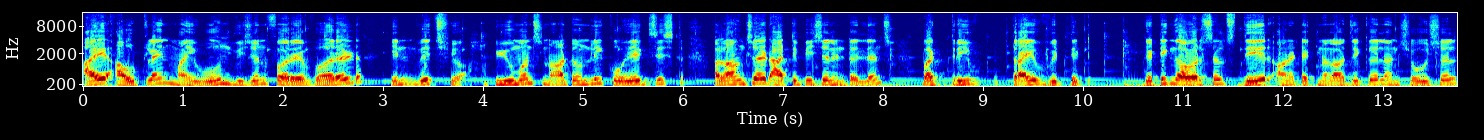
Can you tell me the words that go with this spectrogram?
I outline my own vision for a world in which humans not only coexist alongside artificial intelligence but thrive, with it. Getting ourselves there on a technological and social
